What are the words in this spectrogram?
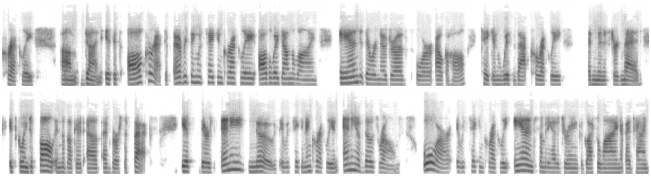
correctly? Um, done. If it's all correct, if everything was taken correctly all the way down the line, and there were no drugs or alcohol taken with that correctly administered med, it's going to fall in the bucket of adverse effects. If there's any no's, it was taken incorrectly in any of those realms, or it was taken correctly and somebody had a drink, a glass of wine at bedtime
